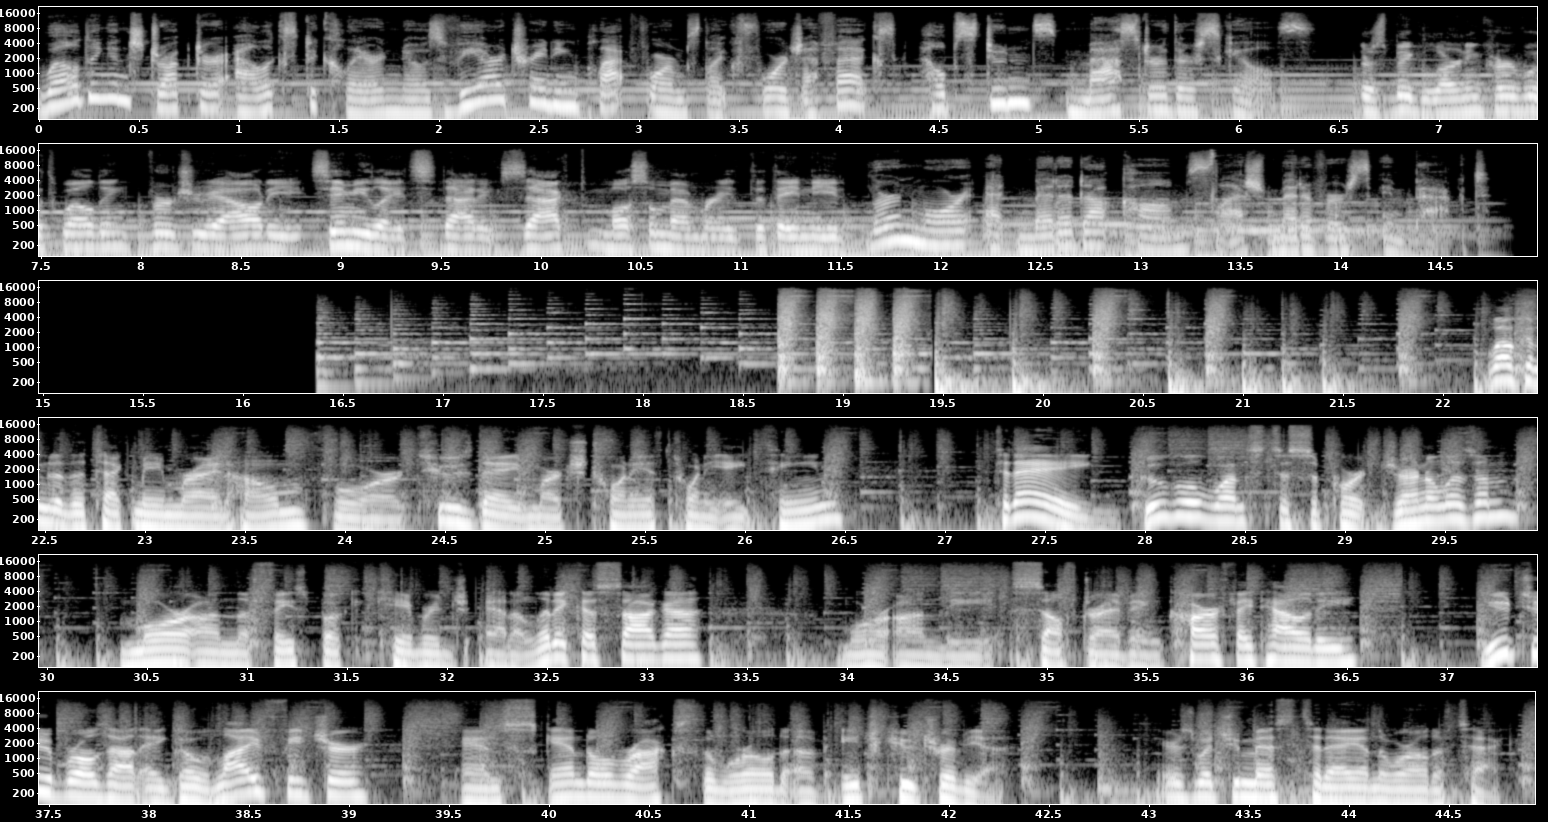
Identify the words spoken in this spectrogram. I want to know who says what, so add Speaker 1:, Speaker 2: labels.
Speaker 1: Welding instructor Alex DeClaire knows VR training platforms like Forge FX help students master their skills.
Speaker 2: There's a big learning curve with welding. Virtual reality simulates that exact muscle memory that they need.
Speaker 1: Learn more at meta.com slash metaverse impact.
Speaker 3: Welcome to the Techmeme Ride Home for Tuesday, March 20th, 2018. Today, Google wants to support journalism, more on the Facebook Cambridge Analytica saga, more on the self driving car fatality. YouTube rolls out a Go Live feature, and Scandal rocks the world of HQ trivia. Here's what you missed today in the world of tech.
